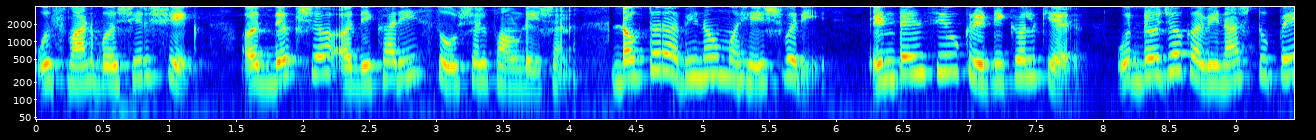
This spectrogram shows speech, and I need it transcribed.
उस्मान बशीर शेख अध्यक्ष Adhikari social foundation. Doctor Abhinav Maheshwari intensive critical care. उद्योजक अविनाश तुपे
